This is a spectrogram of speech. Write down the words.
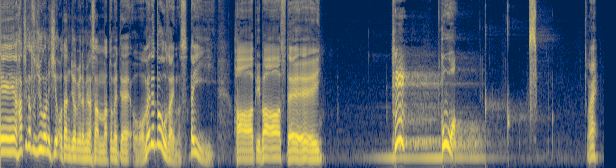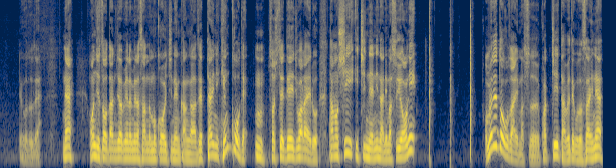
えー、8月15日お誕生日の皆さんまとめておめでとうございます。はい。ハッピーバースデーふん。ほわは。い。ということでね。本日お誕生日の皆さんの向こう1年間が絶対に健康で、うん、そしてデージ笑える楽しい1年になりますように。おめでとうございます。こっち食べてくださいね。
